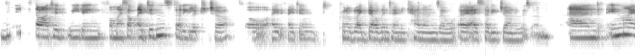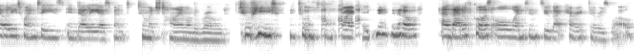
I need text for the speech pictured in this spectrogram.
really started reading for myself. I didn't study literature, so I, I didn't kind of like delve into any canons. I, I studied journalism. And in my early 20s in Delhi, I spent too much time on the road to read, too much time driving, you know. And that, of course, all went into that character as well.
